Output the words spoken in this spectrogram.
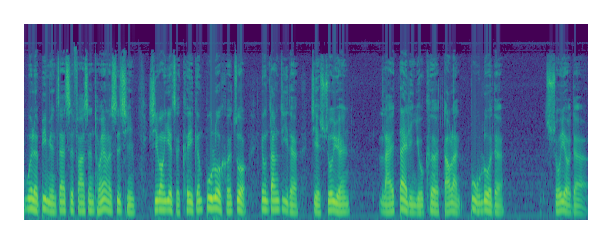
为了避免再次发生同样的事情，希望叶子可以跟部落合作，用当地的解说员来带领游客导览部落的所有的。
